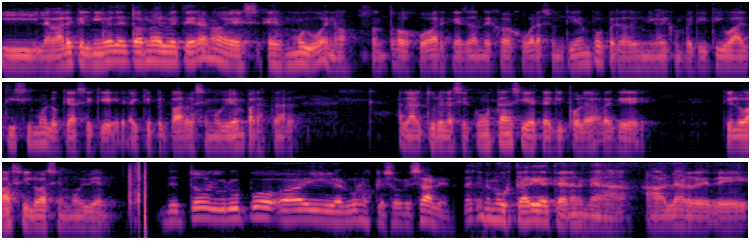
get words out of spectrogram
y la verdad es que el nivel del torneo del veterano es, es muy bueno. Son todos jugadores que ya han dejado de jugar hace un tiempo, pero de un nivel competitivo altísimo, lo que hace que hay que prepararse muy bien para estar a la altura de las circunstancias y este equipo la verdad que, lo hace y lo hace muy bien. De todo el grupo hay algunos que sobresalen. La verdad que no me gustaría detenerme a, hablar de,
